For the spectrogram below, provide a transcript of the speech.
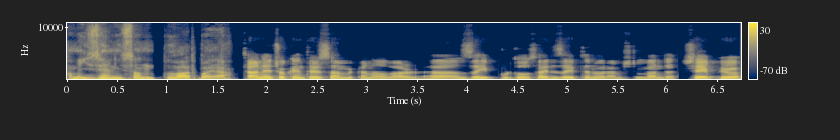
Ama izleyen insan var bayağı. Bir tane çok enteresan bir kanal var. Zayıp burada olsaydı Zayıp'tan öğrenmiştim ben de. Şey yapıyor.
